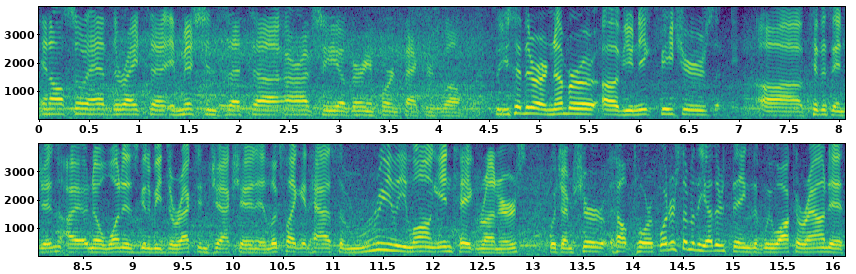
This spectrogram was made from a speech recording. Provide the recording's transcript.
and also to have the right uh, emissions that uh, are obviously a very important factor as well. So you said there are a number of unique features uh, to this engine. I know one is going to be direct injection. It looks like it has some really long intake runners, which I'm sure help torque. What are some of the other things, if we walk around it,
